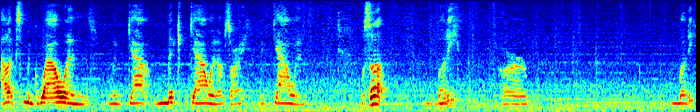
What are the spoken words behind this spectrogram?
Alex McGowan. McGow- McGowan, I'm sorry. McGowan. What's up, buddy? Or buddy?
